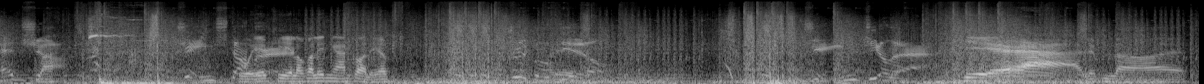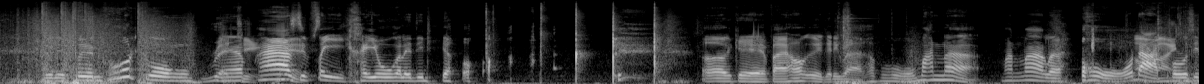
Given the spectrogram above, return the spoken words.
Headshot. Chain ตัวเอฟ stopper. เราก็เล่นงานก่อนเลยครับ Triple kill. Chain killer. เย้เรียบร้อย ดูดิปืนโคตรโกงนะครับ Red team ห้าสิบสี่คิวกันเลยทีเดียว โอเค ไปห้องอื่นกันดีกว่าครับ โอ้โห มันอะมันมากเลย โอ้โห ด่านโปรซิ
